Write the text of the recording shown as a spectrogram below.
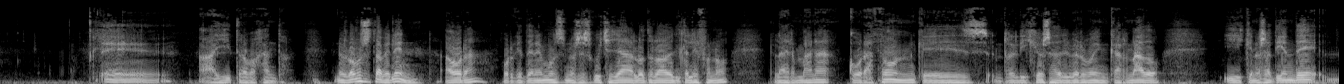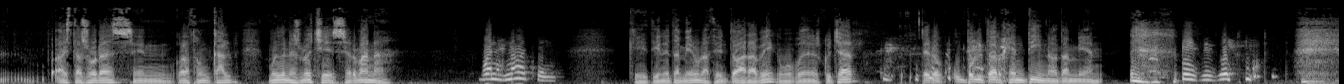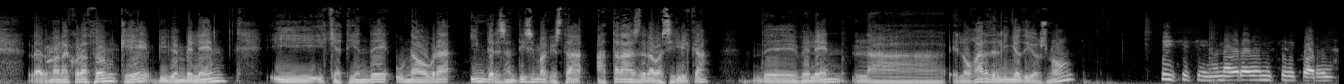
Eh, Ahí trabajando. Nos vamos hasta Belén ahora, porque tenemos, nos escucha ya al otro lado del teléfono la hermana Corazón, que es religiosa del Verbo encarnado y que nos atiende a estas horas en Corazón Calv. Muy buenas noches, hermana, Buenas noches. Que tiene también un acento árabe, como pueden escuchar, pero un poquito argentino también. Sí, sí, sí. La hermana Corazón que vive en Belén y, y que atiende una obra interesantísima que está atrás de la Basílica de Belén, la, el hogar del Niño Dios, ¿no? Sí, sí, sí, una obra de misericordia.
